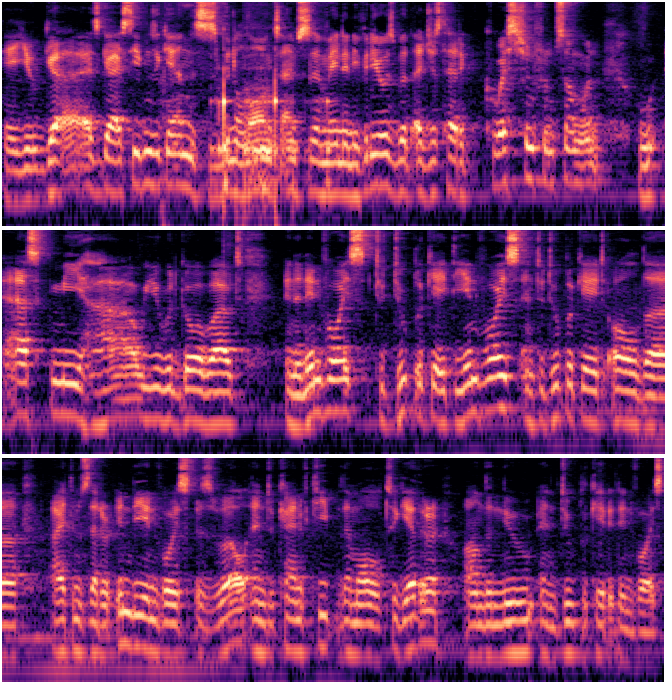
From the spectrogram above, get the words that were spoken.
Hey you guys, Guy Stevens again. This has been a long time since I've made any videos, but I just had a question from someone who asked me how you would go about in an invoice to duplicate the invoice and to duplicate all the items that are in the invoice as well and to kind of keep them all together on the new and duplicated invoice.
